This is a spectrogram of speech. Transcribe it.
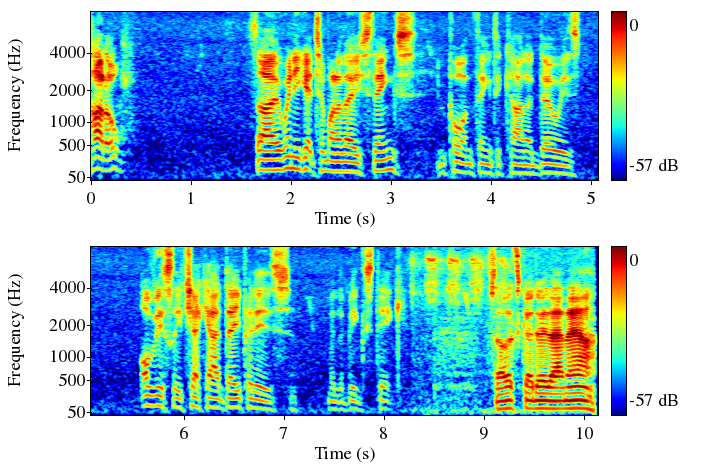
Puddle. So when you get to one of these things, important thing to kind of do is obviously check how deep it is with a big stick. So let's go do that now.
